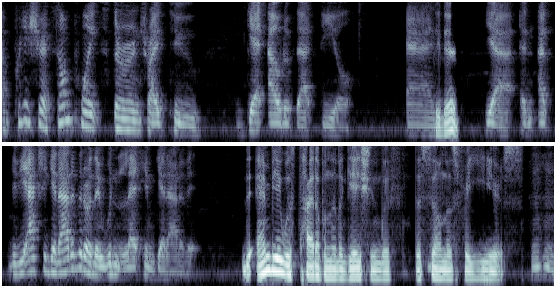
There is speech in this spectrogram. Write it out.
I'm pretty sure at some point Stern tried to get out of that deal, and he did. Yeah, and uh, did he actually get out of it, or they wouldn't let him get out of it? The NBA was tied up in litigation with the Silnas for years mm-hmm.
